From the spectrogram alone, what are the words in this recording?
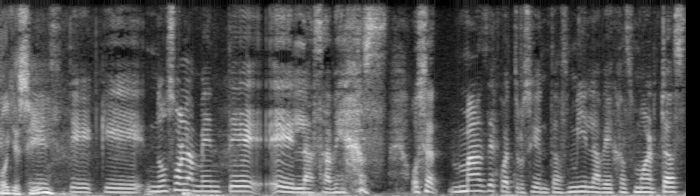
Oye, sí. Este, que no solamente eh, las abejas, o sea, más de 400 mil abejas muertas,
